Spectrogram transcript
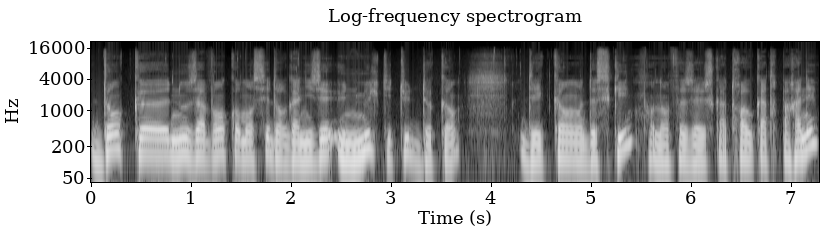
Donc, euh, nous avons commencé d'organiser une multitude de camps des camps de ski. On en faisait jusqu'à trois ou quatre par année.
